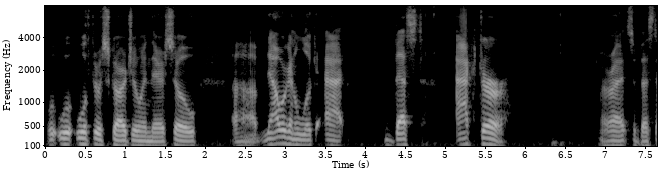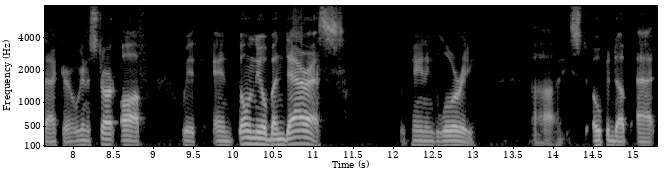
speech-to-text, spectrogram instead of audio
we'll, we'll throw scarjo in there so uh now we're going to look at best actor All right, so best actor. We're going to start off with Antonio Banderas for Pain and Glory. Uh, he's opened up at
